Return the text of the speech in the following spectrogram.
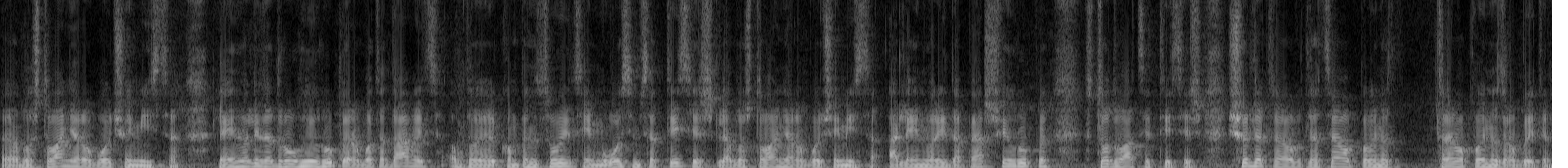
е, облаштування робочого місця. Для інваліда другої групи роботодавець компенсується йому 80 тисяч для облаштування робочого місця, а для інваліда першої групи 120 тисяч. Що для для цього повинно Треба повинно зробити.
